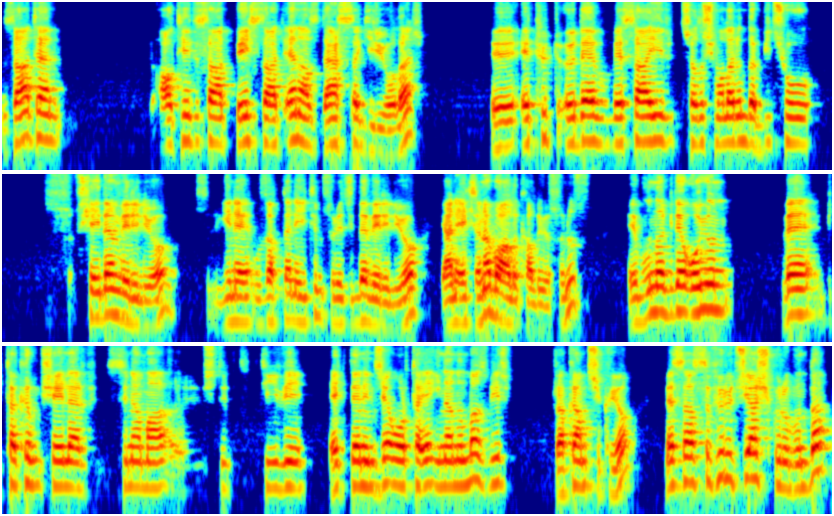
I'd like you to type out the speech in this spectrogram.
zaten 6-7 saat, 5 saat en az derse giriyorlar. E, etüt, ödev vesaire çalışmalarında birçoğu şeyden veriliyor. Yine uzaktan eğitim sürecinde veriliyor. Yani ekrana bağlı kalıyorsunuz. E, buna bir de oyun ve bir takım şeyler sinema, işte TV eklenince ortaya inanılmaz bir rakam çıkıyor. Mesela 0-3 yaş grubunda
